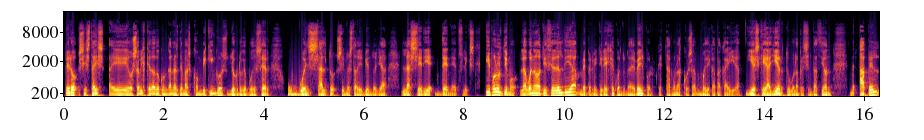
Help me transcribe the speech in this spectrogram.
pero si estáis, eh, os habéis quedado con ganas de más con vikingos, yo creo que puede ser un buen salto si no estáis viendo ya la serie de Netflix. Y por último, la buena noticia del día, me permitiréis que cuente una de béisbol, que estamos las cosa muy de capa caída. Y es que ayer tuvo la presentación Apple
